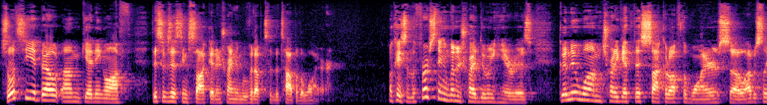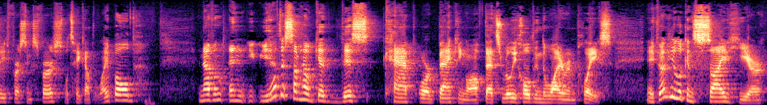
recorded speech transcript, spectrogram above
So let's see about um, getting off this existing socket and trying to move it up to the top of the wire. Okay, so the first thing I'm going to try doing here is going to um, try to get this socket off the wires. So obviously, first things first, we'll take out the light bulb. Now, and you have to somehow get this cap or backing off that's really holding the wire in place. And if you actually look inside here,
